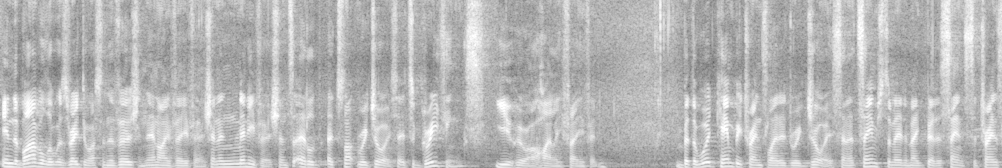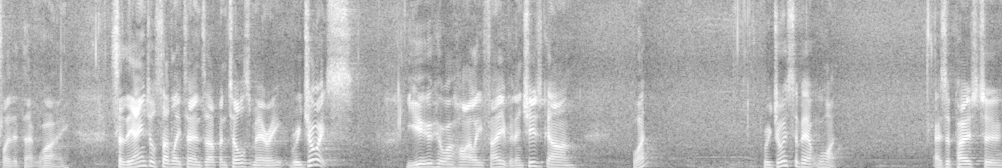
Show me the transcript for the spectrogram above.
in the Bible that was read to us in the version, NIV version, and many versions, it's not rejoice, it's greetings, you who are highly favoured. But the word can be translated rejoice, and it seems to me to make better sense to translate it that way. So the angel suddenly turns up and tells Mary, Rejoice, you who are highly favoured. And she's gone, What? Rejoice about what? As opposed to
